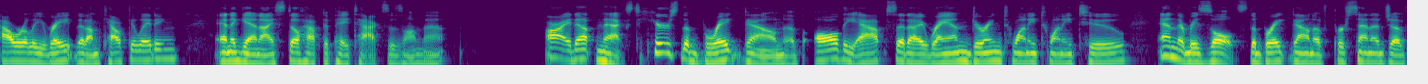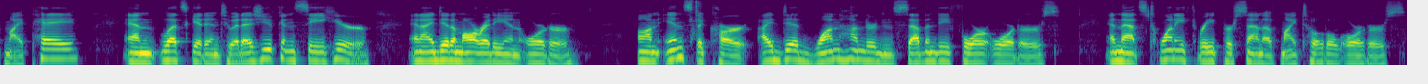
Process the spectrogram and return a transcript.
hourly rate that I'm calculating. And again, I still have to pay taxes on that. All right, up next, here's the breakdown of all the apps that I ran during 2022 and the results, the breakdown of percentage of my pay, and let's get into it. As you can see here, and I did them already in order, on Instacart, I did 174 orders, and that's 23% of my total orders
